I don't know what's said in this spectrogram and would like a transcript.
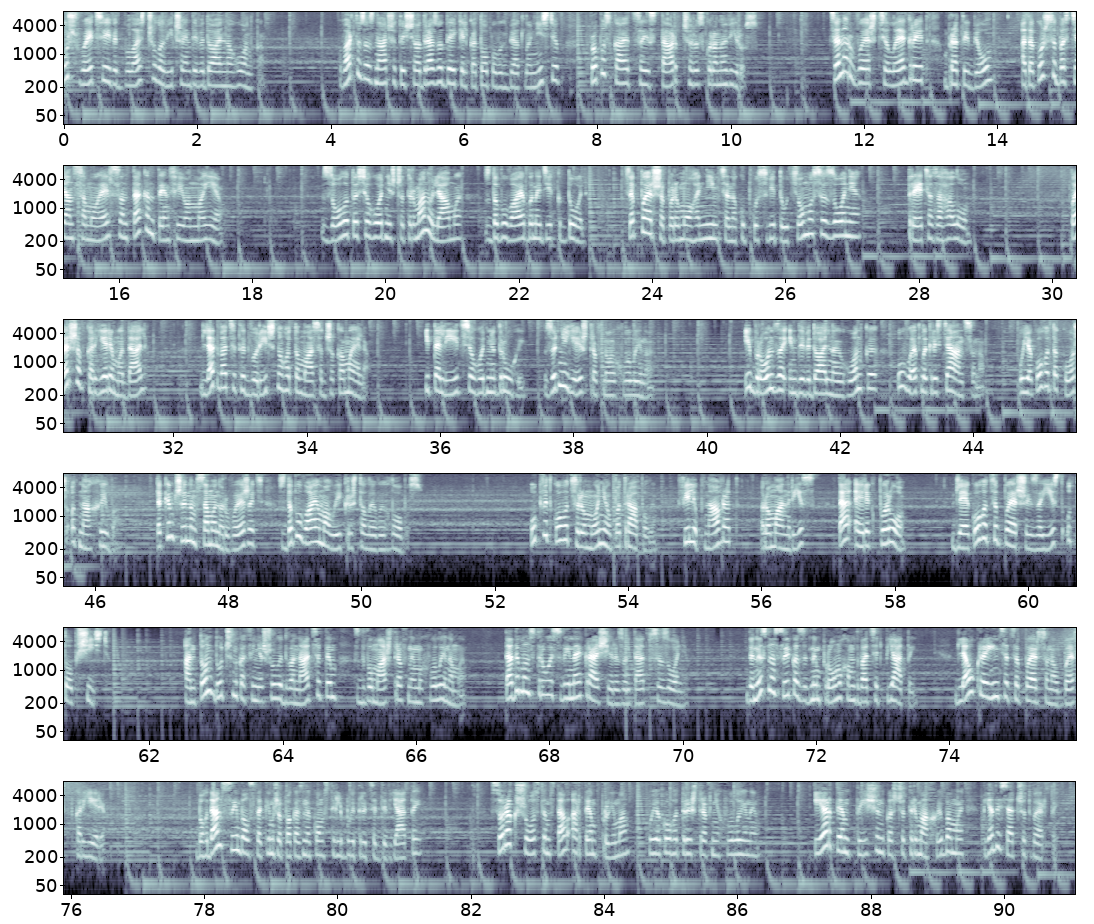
У Швеції відбулась чоловіча індивідуальна гонка. Варто зазначити, що одразу декілька топових біатлоністів пропускають цей старт через коронавірус. Це норвежці Легрейд, брати Бьо, а також Себастьян Самуельсон та Кантен Фіон Має. Золото сьогодні з чотирма нулями здобуває Бенедікт Доль. Це перша перемога німця на Кубку світу у цьому сезоні, третя загалом. Перша в кар'єрі медаль для 22-річного Томаса Джакамеля. Італієць сьогодні другий з однією штрафною хвилиною. І бронза індивідуальної гонки у Ветле Крістіансена, у якого також одна хиба. Таким чином, саме норвежець здобуває малий кришталевий глобус. У квіткову церемонію потрапили Філіп Наврат, Роман Ріс та Ерік Перо, для якого це перший заїзд у топ-6. Антон Дудченко фінішує 12-тим з двома штрафними хвилинами та демонструє свій найкращий результат в сезоні. Денис Насика з одним промахом 25-й. Для українця це персонал бест в кар'єрі. Богдан Симбал з таким же показником стрільби 39-й. 46-м став Артем Прима, у якого три штрафні хвилини. І Артем Тищенко з чотирма хибами 54-й.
